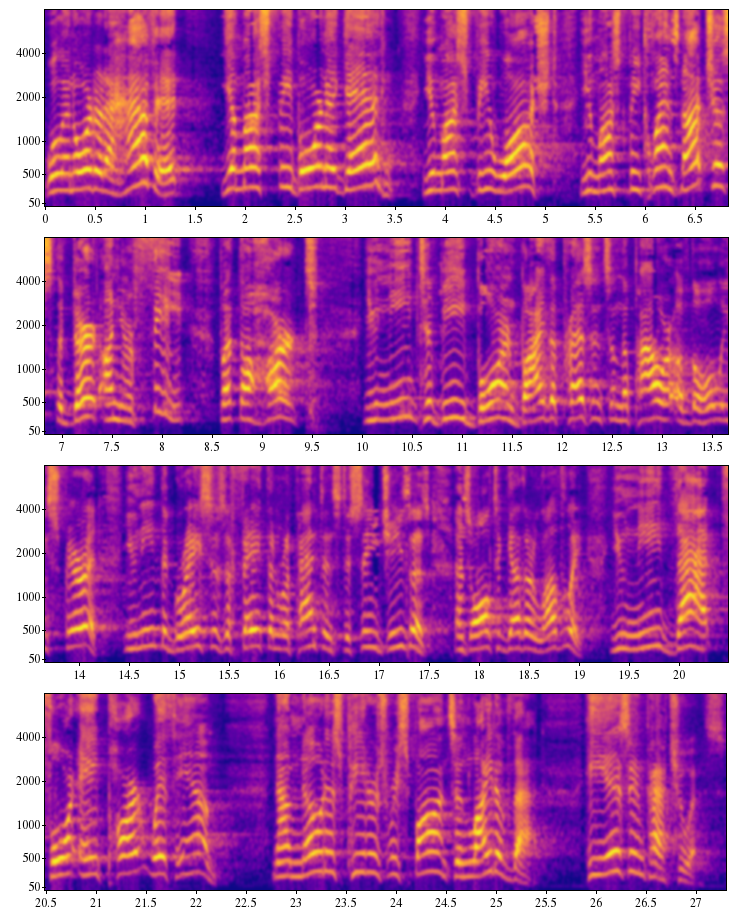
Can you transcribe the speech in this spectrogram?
Well, in order to have it, you must be born again. You must be washed. You must be cleansed. Not just the dirt on your feet, but the heart you need to be born by the presence and the power of the Holy Spirit. You need the graces of faith and repentance to see Jesus as altogether lovely. You need that for a part with Him. Now, notice Peter's response in light of that. He is impetuous.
